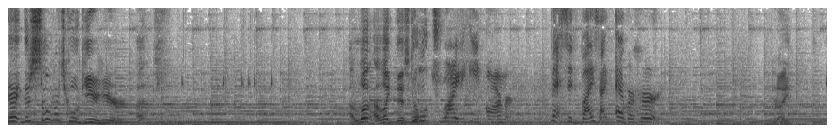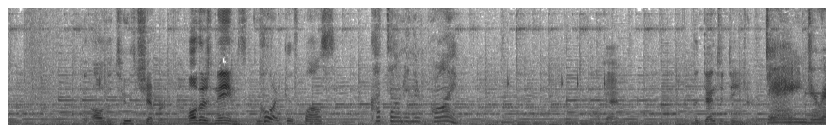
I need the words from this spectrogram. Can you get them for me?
Dang, there's so much cool gear here. I, I look I like this one. Don't try to eat armor. Best advice I ever heard. Really? Oh, the tooth chipper. Oh, there's names. Poor goofballs. Cut down in their prime. Okay. The dented danger. Dangerous.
